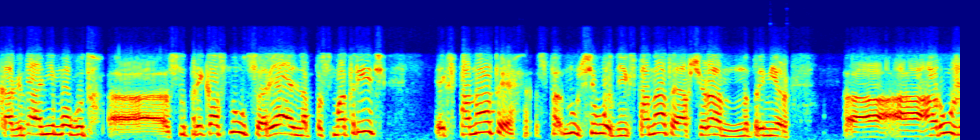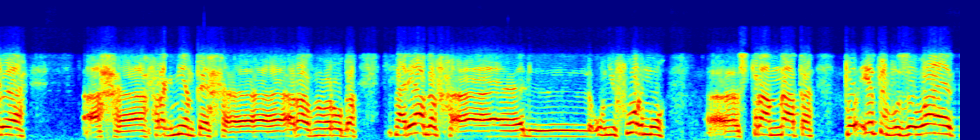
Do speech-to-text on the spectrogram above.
когда они могут э, соприкоснуться, реально посмотреть экспонаты, ну, сегодня экспонаты, а вчера, например, оружие а, фрагменты э, разного рода снарядов, э, униформу стран НАТО, то это вызывает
